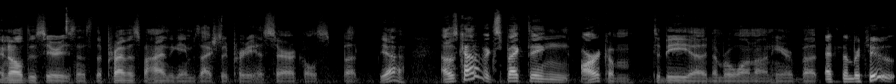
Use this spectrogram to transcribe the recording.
in all due seriousness, the premise behind the game is actually pretty hysterical. But yeah, I was kind of expecting Arkham to be uh, number one on here, but That's number two.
